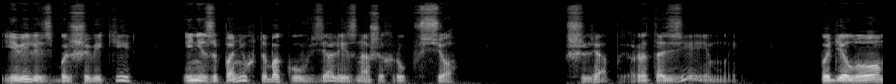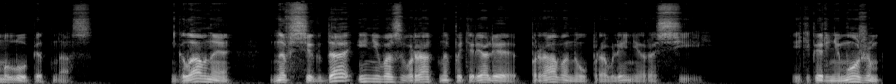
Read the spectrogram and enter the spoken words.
Явились большевики и, не за понюх табаку, взяли из наших рук все. Шляпы, ротозеи мы по делам лупят нас. Главное, навсегда и невозвратно потеряли право на управление Россией. И теперь не можем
